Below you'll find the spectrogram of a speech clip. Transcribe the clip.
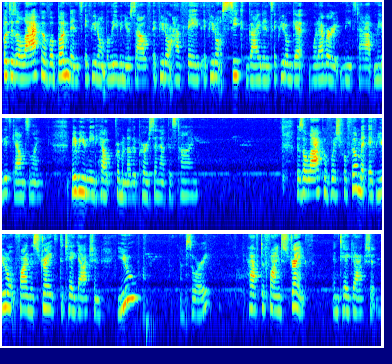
But there's a lack of abundance if you don't believe in yourself, if you don't have faith, if you don't seek guidance, if you don't get whatever needs to happen. Maybe it's counseling. Maybe you need help from another person at this time. There's a lack of wish fulfillment if you don't find the strength to take action. You, I'm sorry, have to find strength and take action.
